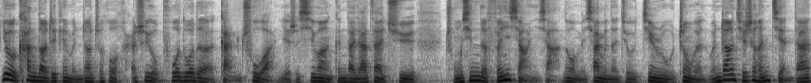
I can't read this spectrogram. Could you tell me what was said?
又看到这篇文章之后，还是有颇多的感触啊，也是希望跟大家再去。重新的分享一下，那我们下面呢就进入正文。文章其实很简单，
